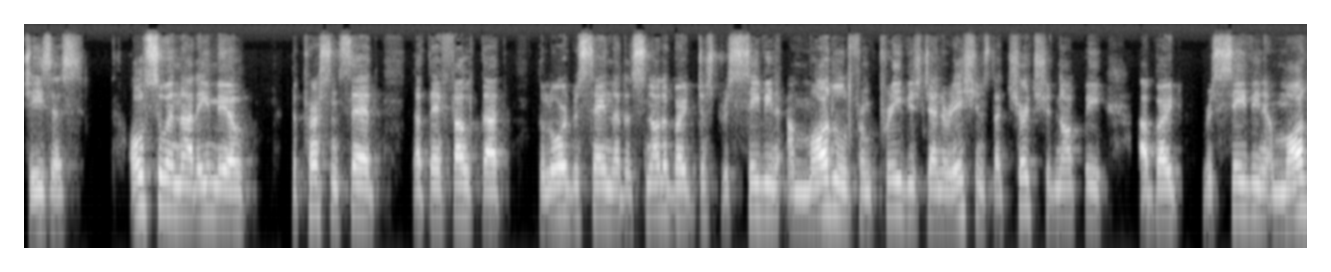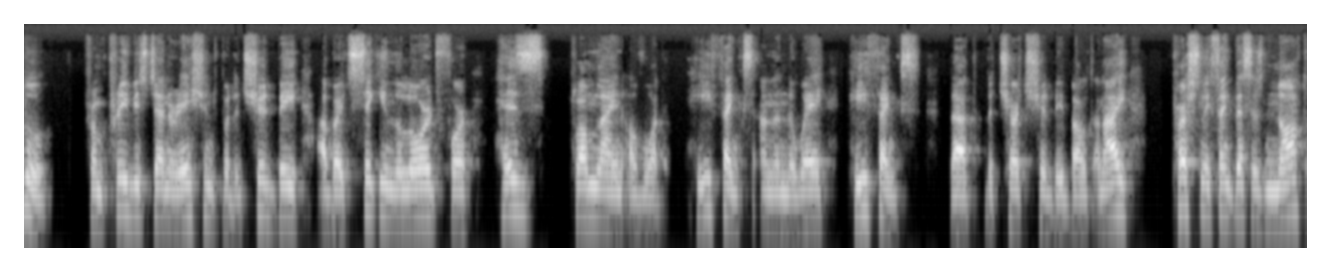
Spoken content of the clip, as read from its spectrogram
Jesus. Also, in that email, the person said that they felt that the Lord was saying that it's not about just receiving a model from previous generations, that church should not be about receiving a model from previous generations, but it should be about seeking the Lord for his plumb line of what he thinks and in the way he thinks that the church should be built. And I personally think this is not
